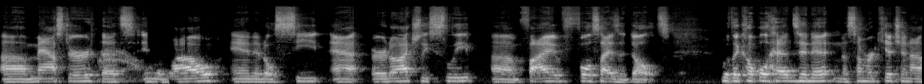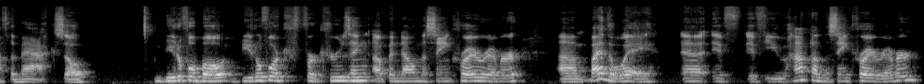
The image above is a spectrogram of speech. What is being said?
uh, master that's in the bow, and it'll seat at, or it'll actually sleep um, five full size adults with a couple heads in it and a summer kitchen off the back. So beautiful boat, beautiful for cruising up and down the St. Croix River. Um, by the way, uh, if if you hopped on the St. Croix River,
